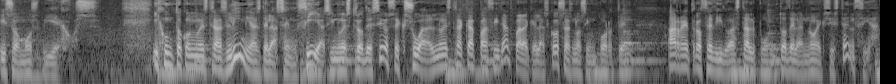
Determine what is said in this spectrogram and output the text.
y somos viejos. Y junto con nuestras líneas de las encías y nuestro deseo sexual, nuestra capacidad para que las cosas nos importen ha retrocedido hasta el punto de la no existencia.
